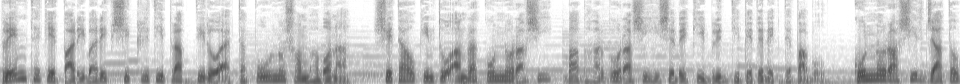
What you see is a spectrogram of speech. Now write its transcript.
প্রেম থেকে পারিবারিক স্বীকৃতি প্রাপ্তিরও একটা পূর্ণ সম্ভাবনা, সেটাও কিন্তু আমরা কন্য রাশি বা ভার্গ রাশি হিসেবে কি বৃদ্ধি পেতে দেখতে পাব। কন্য রাশির জাতক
